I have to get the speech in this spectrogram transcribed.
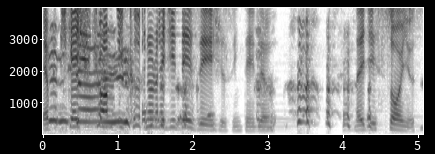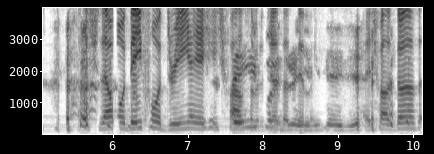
é podcast ganhe. americano, não é de desejos, entendeu? Não é de sonhos. A gente fizer o Day for Dream, aí a gente fala Day sobre o Jonathan Taylor. Entendi. A gente fala, Jonathan,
